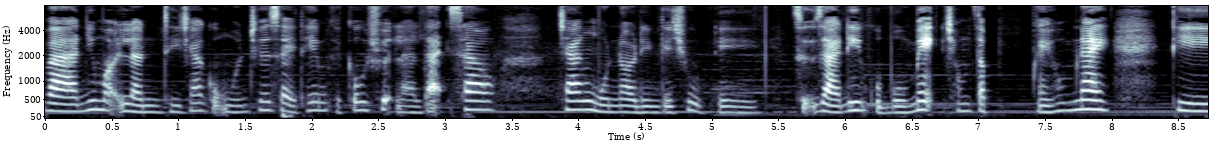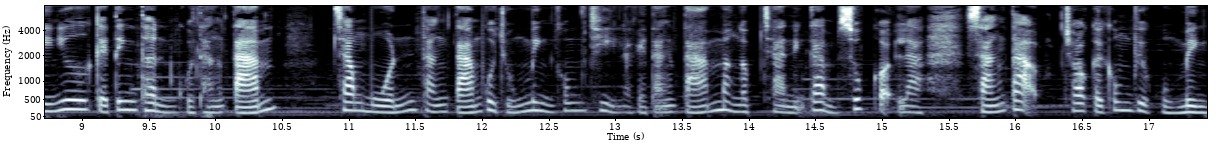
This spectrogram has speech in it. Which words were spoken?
và như mọi lần thì Trang cũng muốn chia sẻ thêm cái câu chuyện là tại sao Trang muốn nói đến cái chủ đề sự già đi của bố mẹ trong tập ngày hôm nay. Thì như cái tinh thần của tháng 8 Trang muốn tháng 8 của chúng mình không chỉ là cái tháng 8 mà ngập tràn những cảm xúc gọi là sáng tạo cho cái công việc của mình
